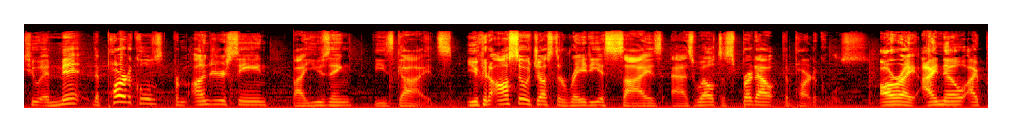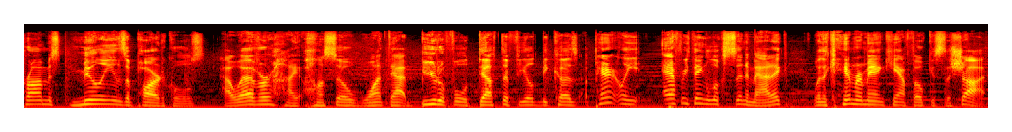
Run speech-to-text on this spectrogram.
to emit the particles from under your scene by using these guides. You can also adjust the radius size as well to spread out the particles. Alright, I know I promised millions of particles, however, I also want that beautiful depth of field because apparently everything looks cinematic when the cameraman can't focus the shot.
